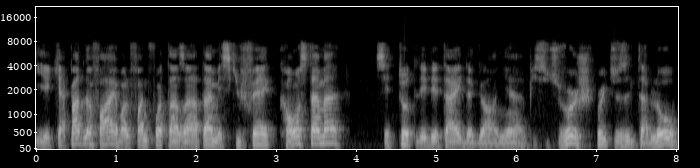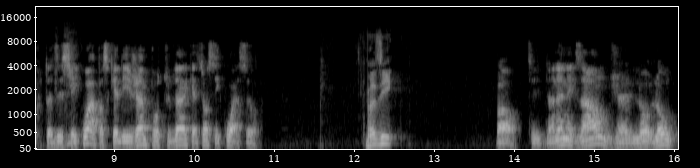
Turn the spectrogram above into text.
il est capable de le faire, il va le faire une fois de temps en temps, mais ce qu'il fait constamment, c'est tous les détails de gagnant. Puis si tu veux, je peux utiliser le tableau pour te dire c'est quoi, parce que les gens pour tout le temps la question, c'est quoi ça? Vas-y. Bon, tu donner un exemple. L'autre,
